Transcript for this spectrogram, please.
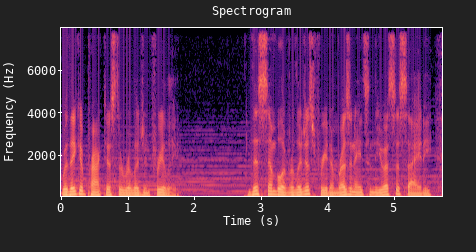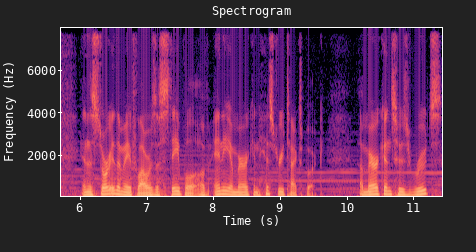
where they could practice their religion freely. This symbol of religious freedom resonates in the U.S. society, and the story of the Mayflower is a staple of any American history textbook. Americans whose roots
